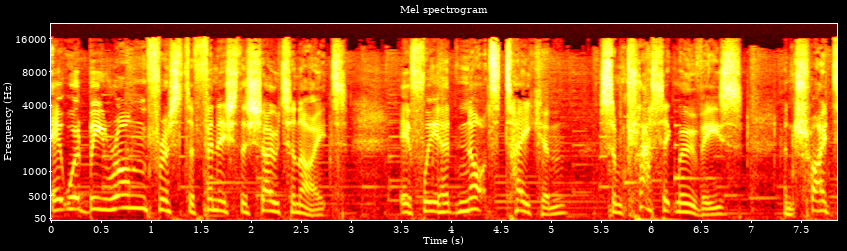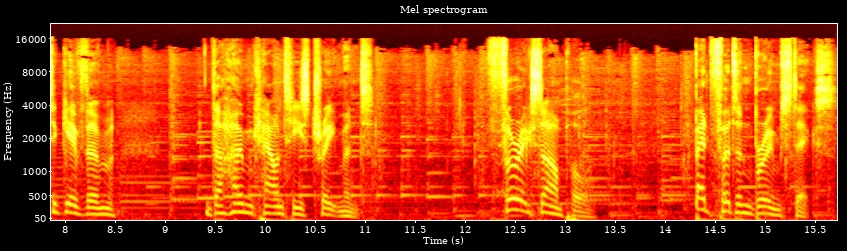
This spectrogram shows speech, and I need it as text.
it would be wrong for us to finish the show tonight if we had not taken some classic movies and tried to give them the home counties treatment. For example, Bedford and Broomsticks.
